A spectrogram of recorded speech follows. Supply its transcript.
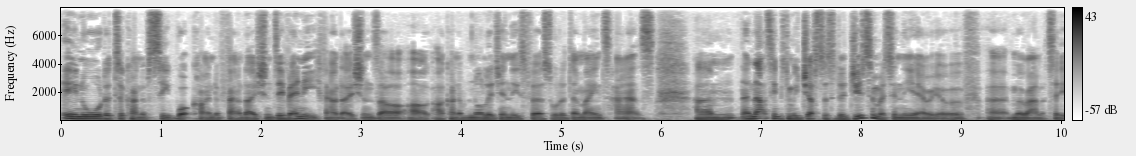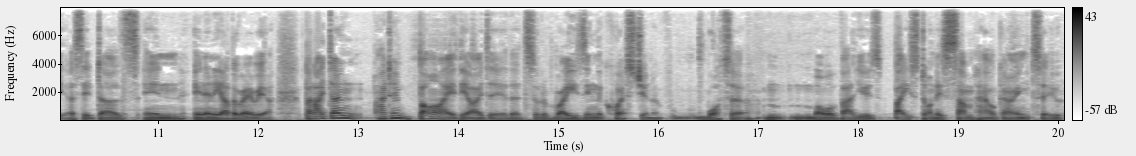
in order to kind of see what kind of foundations, if any foundations, our, our, our kind of knowledge in these first order domains has. Um, and that seems to me just as legitimate in the area of uh, morality as it does in, in any other area. But I don't, I don't buy the idea that sort of raising the question of what a moral value is based on is somehow going to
